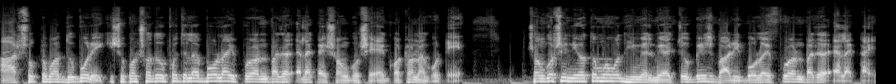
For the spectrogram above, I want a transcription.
আর শুক্রবার দুপুরে কিশোরগঞ্জ সদর উপজেলার বলাই পুরান বাজার এলাকায় সংঘর্ষে এক ঘটনা ঘটে। সংঘর্ষে নিহত মোহাম্মদ হিমেল মিয়া চব্বিশ, বাড়ি বলাই পুরান বাজার এলাকায়।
